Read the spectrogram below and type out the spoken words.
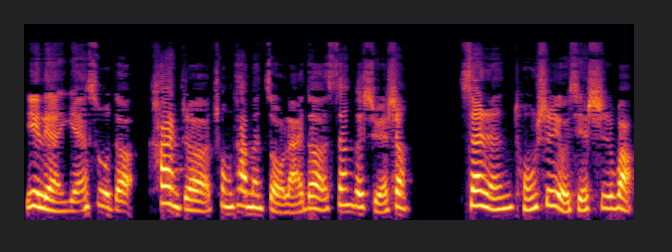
一脸严肃的看着冲他们走来的三个学生。三人同时有些失望，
